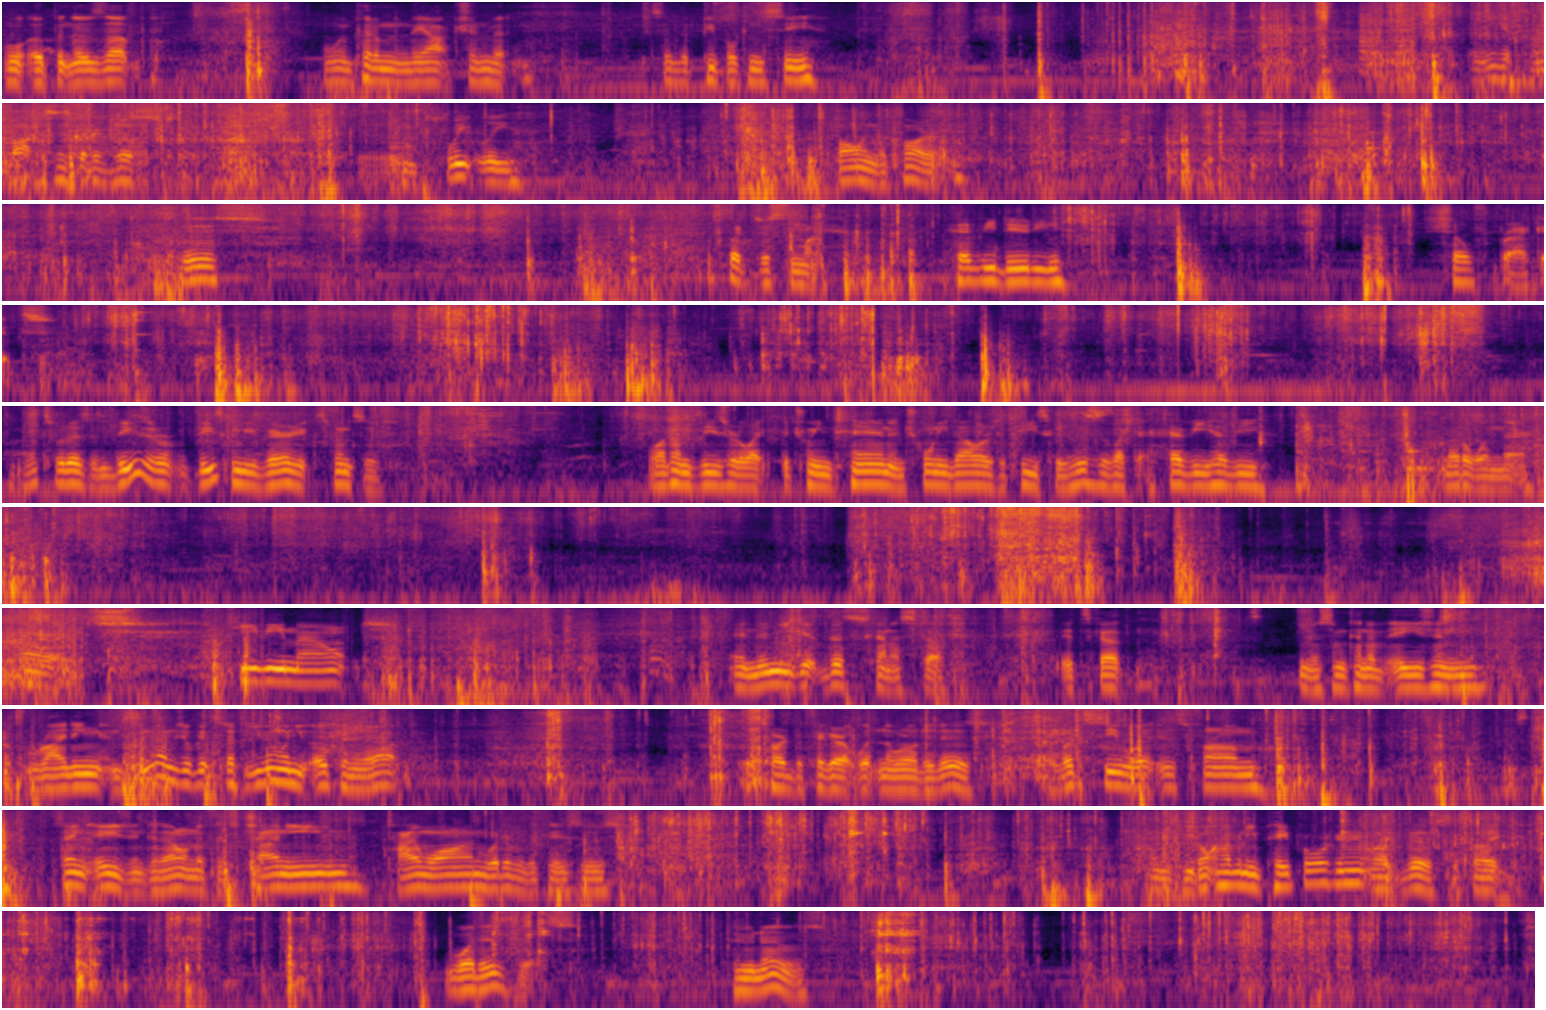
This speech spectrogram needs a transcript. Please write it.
We'll open those up when we put them in the auction, but so that people can see. And you get some boxes that are just completely falling apart. this. Looks like just some like heavy duty shelf brackets. That's what it is. And these are these can be very expensive. A lot of times these are like between 10 and $20 a piece because this is like a heavy, heavy metal in there. TV mount. And then you get this kind of stuff. It's got, you know, some kind of Asian writing. And sometimes you'll get stuff, even when you open it up, it's hard to figure out what in the world it is. So let's see what is from, saying Asian, because I don't know if it's Chinese, Taiwan, whatever the case is. And if you don't have any paperwork in it like this, it's like, what is this? Who knows?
